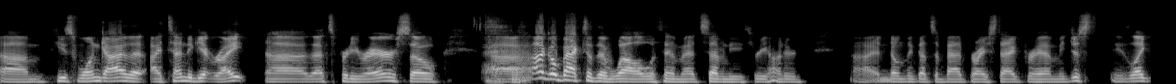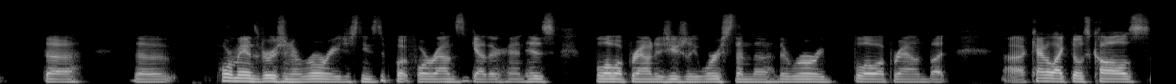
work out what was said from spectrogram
Um, he's one guy that I tend to get right. Uh, that's pretty rare. So uh, I'll go back to the well with him at 7,300. I don't think that's a bad price tag for him. He just, he's like the, the poor man's version of Rory. He just needs to put four rounds together and his blow up round is usually worse than the, the Rory blow up round, but uh, kind of like those calls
